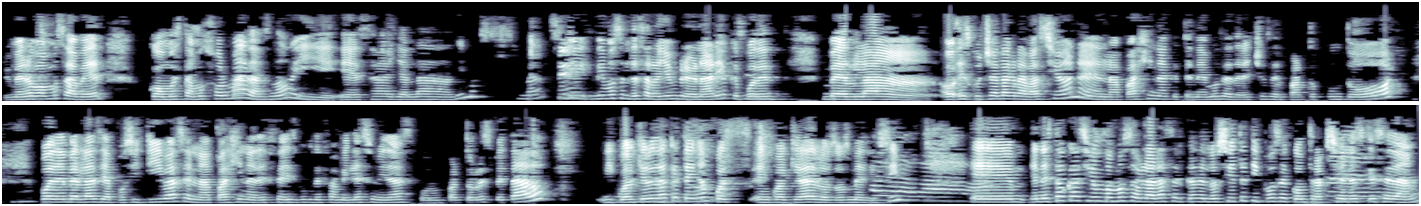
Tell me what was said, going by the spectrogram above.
primero vamos a ver cómo estamos formadas, ¿no? Y esa ya la dimos, Sí. Dimos el desarrollo embrionario que pueden verla o escuchar la grabación en la página que tenemos de derechosdelparto.org. Pueden ver las diapositivas en la página de Facebook de Familias Unidas por un parto respetado. Y cualquier duda que tengan, pues en cualquiera de los dos medios, ¿sí? Eh, en esta ocasión vamos a hablar acerca de los siete tipos de contracciones que se dan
